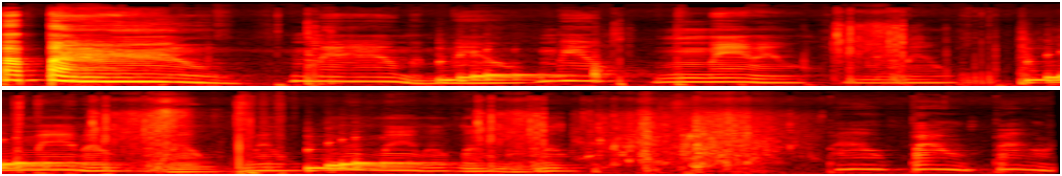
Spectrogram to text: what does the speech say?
Па-пау! Мяу, мяу, мяу, мяу, мяу. Пау-пау-пау,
